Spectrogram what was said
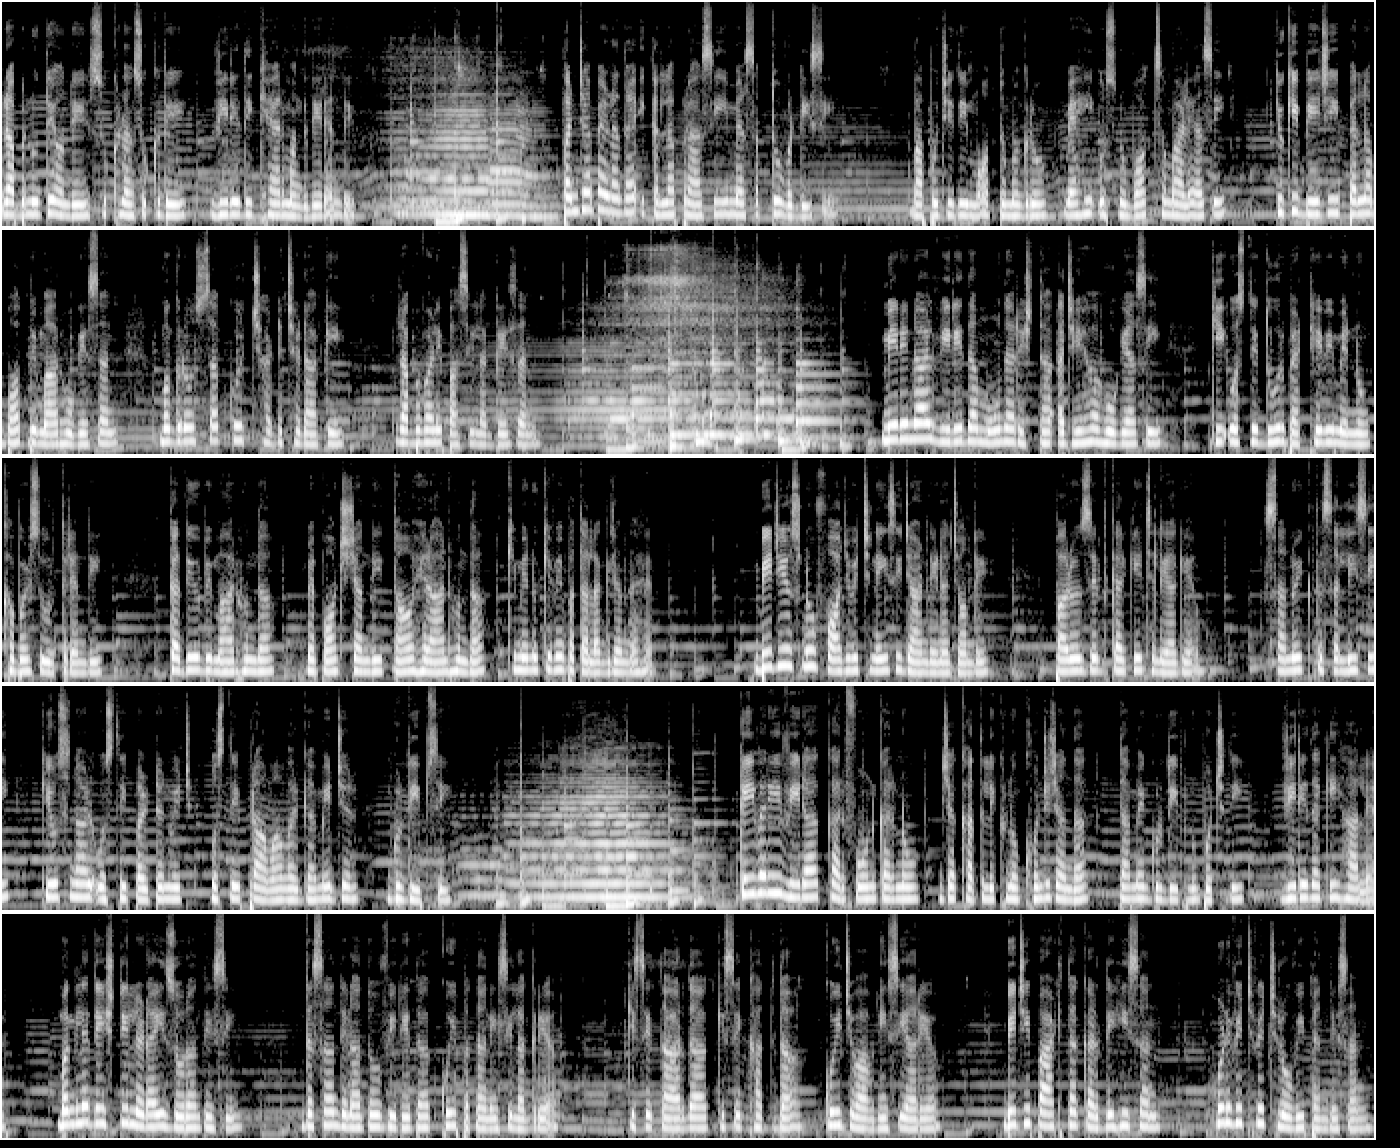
ਰੱਬ ਨੂੰ ਧਿਆਉਂਦੇ ਸੁਖਣਾ ਸੁਖਦੇ ਵੀਰੇ ਦੀ ਖੈਰ ਮੰਗਦੇ ਰਹਿੰਦੇ। ਪੰਜਾਂ ਭੈਣਾਂ ਦਾ ਇਕੱਲਾ ਭਰਾ ਸੀ, ਮੈਂ ਸਭ ਤੋਂ ਵੱਡੀ ਸੀ। ਬਾਪੂ ਜੀ ਦੀ ਮੌਤ ਤੋਂ ਮਗਰੋਂ ਮੈਂ ਹੀ ਉਸ ਨੂੰ ਬਹੁਤ ਸੰਭਾਲਿਆ ਸੀ, ਕਿਉਂਕਿ ਬੀਜੀ ਪਹਿਲਾਂ ਬਹੁਤ ਬਿਮਾਰ ਹੋ ਗਏ ਸਨ, ਮਗਰੋਂ ਸਭ ਕੁਝ ਛੱਡ ਛਡਾ ਕੇ ਰੱਬ ਵਾਲੇ ਪਾਸੇ ਲੱਗ ਗਏ ਸਨ। ਮੇਰੇ ਨਾਲ ਵੀਰੇ ਦਾ ਮੂੰਹ ਦਾ ਰਿਸ਼ਤਾ ਅਜਿਹਾ ਹੋ ਗਿਆ ਸੀ ਕਿ ਉਸ ਦੇ ਦੂਰ ਬੈਠੇ ਵੀ ਮੈਨੂੰ ਖਬਰ ਸੂਰਤ ਰਹਿੰਦੀ। ਕਦੇ ਉਹ ਬਿਮਾਰ ਹੁੰਦਾ, ਮੈਂ ਪਹੁੰਚ ਜਾਂਦੀ ਤਾਂ ਉਹ ਹੈਰਾਨ ਹੁੰਦਾ ਕਿ ਮੈਨੂੰ ਕਿਵੇਂ ਪਤਾ ਲੱਗ ਜਾਂਦਾ ਹੈ। ਬੀਜੀ ਉਸ ਨੂੰ ਫੌਜ ਵਿੱਚ ਨਹੀਂ ਸੀ ਜਾਣ ਦੇਣਾ ਚਾਹੁੰਦੇ, ਪਰ ਉਹ ਜ਼ਿੱਦ ਕਰਕੇ ਚਲਿਆ ਗਿਆ। ਸਾਨੂੰ ਇੱਕ ਤਸੱਲੀ ਸੀ ਕਿ ਉਸ ਨਾਲ ਉਸ ਦੀ ਪਲਟਨ ਵਿੱਚ ਉਸ ਦੇ ਭਰਾਵਾਂ ਵਰਗਾ ਮੇਜਰ ਗੁਰਦੀਪ ਸੀ। ਕਈ ਵਾਰੀ ਵੀਰਾ ਘਰ ਫੋਨ ਕਰਨੋਂ ਜਾਂ ਖਤ ਲਿਖਣੋਂ ਖੁੰਝ ਜਾਂਦਾ ਤਾਂ ਮੈਂ ਗੁਰਦੀਪ ਨੂੰ ਪੁੱਛਦੀ, ਵੀਰੇ ਦਾ ਕੀ ਹਾਲ ਹੈ? ਬੰਗਲਾਦੇਸ਼ ਦੀ ਲੜਾਈ ਜ਼ੋਰਾਂ ਤੇ ਸੀ। ਦਸਾਂ ਦਿਨਾਂ ਤੋਂ ਵੀਰੇ ਦਾ ਕੋਈ ਪਤਾ ਨਹੀਂ ਸੀ ਲੱਗ ਰਿਹਾ। ਕਿਸੇ ਤਾਰ ਦਾ, ਕਿਸੇ ਖਤ ਦਾ ਕੋਈ ਜਵਾਬ ਨਹੀਂ ਸੀ ਆ ਰਿਹਾ। ਬੀਜੀ ਪਾਠ ਤਾਂ ਕਰਦੇ ਹੀ ਸਨ, ਹੁਣ ਵਿੱਚ ਵਿੱਚ ਰੋ ਵੀ ਪੈਂਦੇ ਸਨ।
